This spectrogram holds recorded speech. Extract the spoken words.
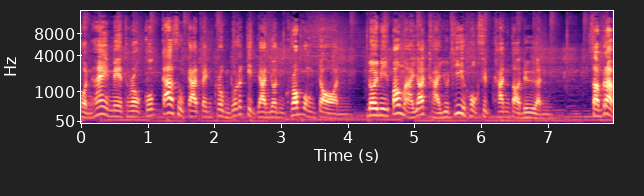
ผลให้เมโทรกรุ๊ปก้าวสู่การเป็นกลุ่มธุรกิจยานยนต์ครบวงจร โดยมีเป้าหมายยอดขายอยู่ที่ 60 คันต่อเดือนสำหรับ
